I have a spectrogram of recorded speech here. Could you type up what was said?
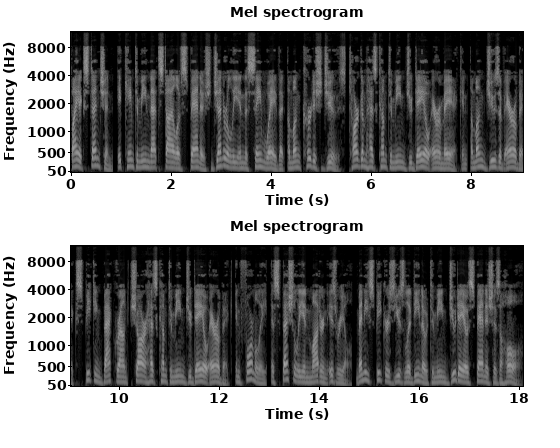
By extension, it came to mean that style of Spanish generally in the same way that among Kurdish Jews Targum has come to mean Judeo-Aramaic and among Jews of Arabic-speaking background Shar has come to mean Judeo-Arabic. Informally, especially in modern Israel, many speakers use Ladino to mean Judeo-Spanish as a whole.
